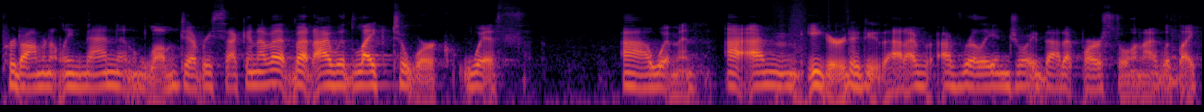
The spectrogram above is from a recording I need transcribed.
predominantly men and loved every second of it, but I would like to work with uh, women. I, I'm eager to do that. I've, I've really enjoyed that at Barstool, and I would like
